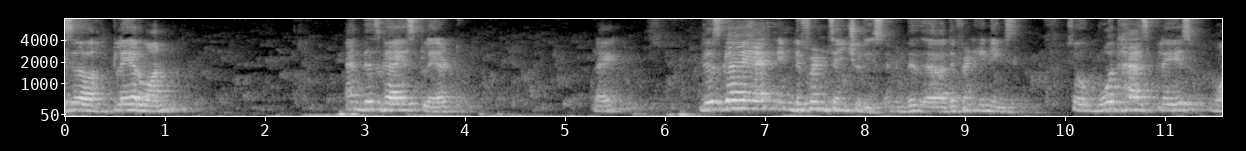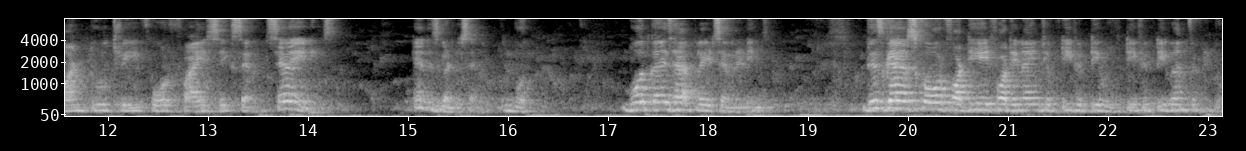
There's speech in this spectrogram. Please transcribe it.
is uh, player 1 and this guy is player 2. Right? This guy in different centuries, I mean this, uh, different innings so both has plays 1, 2, 3, 4, 5, 6, 7. 7 innings. And is going to 7 in both. Both guys have played 7 innings. This guy has scored 48, 49, 50, 50, 50, 51, 52.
